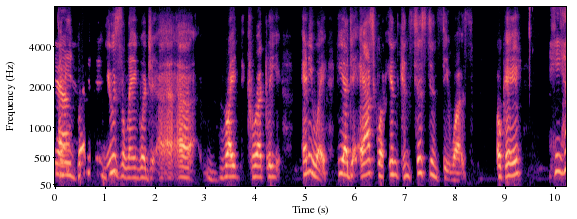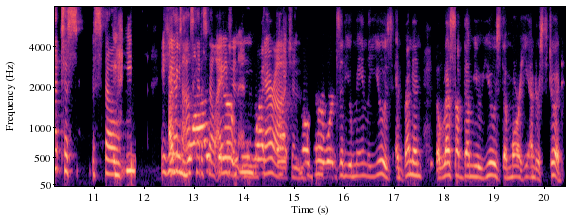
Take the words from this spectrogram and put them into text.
Yeah. i mean Brendan didn't use the language uh, uh, right correctly anyway he had to ask what inconsistency was okay He had to spell he he I had mean, to ask how to spell there Asian and what garage and well, there are words that you mainly use. And Brendan, the less of them you use, the more he understood.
